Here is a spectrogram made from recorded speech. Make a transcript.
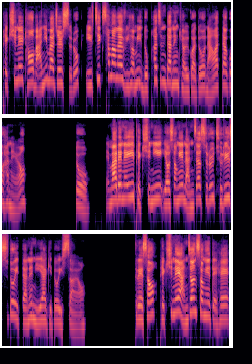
백신을 더 많이 맞을수록 일찍 사망할 위험이 높아진다는 결과도 나왔다고 하네요. 또 mRNA 백신이 여성의 난자수를 줄일 수도 있다는 이야기도 있어요. 그래서 백신의 안전성에 대해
